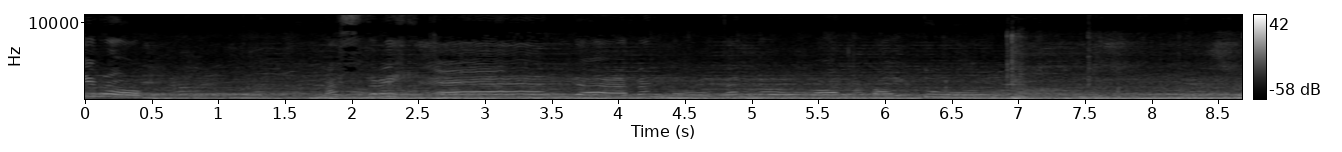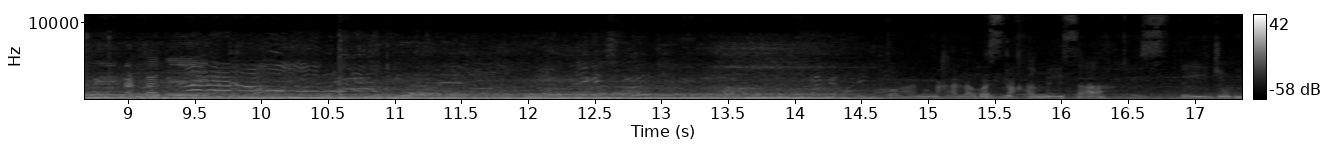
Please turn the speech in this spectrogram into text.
2-0. Maastricht and uh, Venlo. Venlo won by 2. Uwi na kami. Nakalabas na kami sa stadium.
